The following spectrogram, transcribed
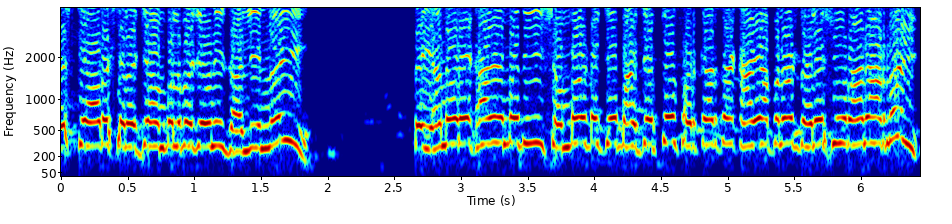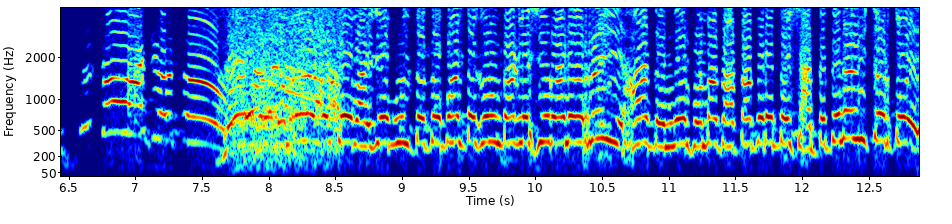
एस टी आरक्षणाची अंमलबजावणी झाली नाही तर येणाऱ्या काळामध्ये शंभर टक्के भाजपच्या सरकारचा काय आपल्याला झाल्याशिवाय राहणार नाही. शंभर टक्के भाजप उलट पालत करून टाकल्याशिवाय राहणार नाही. हा धनगर समाज आतापर्यंत शांततेने विचारतोय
